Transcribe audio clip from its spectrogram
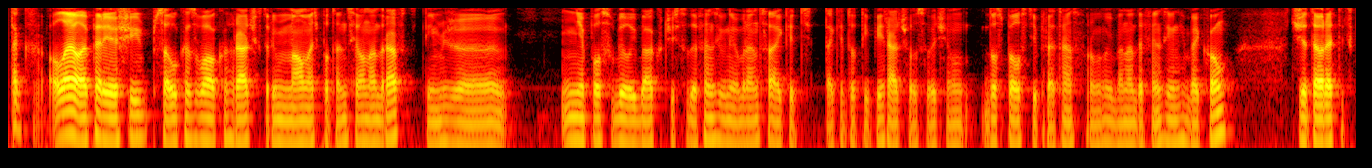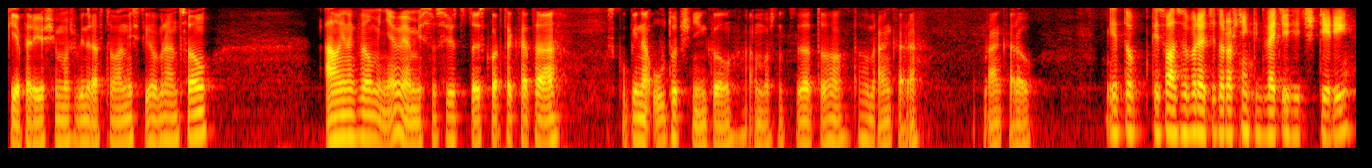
Tak Leo Eperieši sa ukazoval ako hráč, ktorý mal mať potenciál na draft, tým, že nepôsobil iba ako čisto defenzívny obranca, aj keď takéto typy hráčov sa väčšinou dospelosti pretransformujú iba na defenzívnych backov. Čiže teoreticky Eperieši môže byť draftovaný z tých obrancov. Ale inak veľmi neviem, myslím si, že toto je skôr taká tá skupina útočníkov a možno teda toho, toho brankára, brankárov. Je to, keď sa vlastne zoberiete to ročníky 2004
